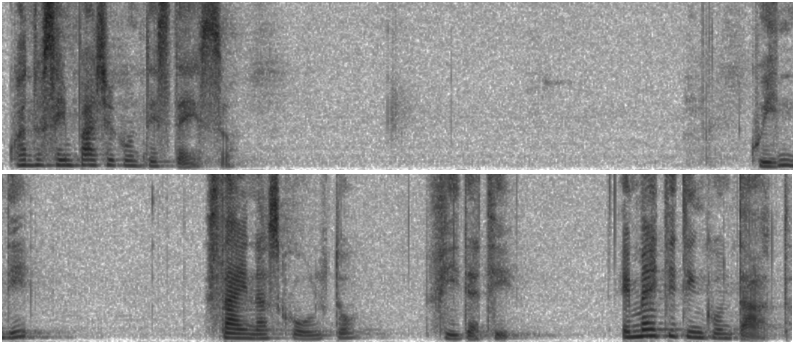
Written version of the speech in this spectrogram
quando sei in pace con te stesso? Quindi stai in ascolto, fidati e mettiti in contatto.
